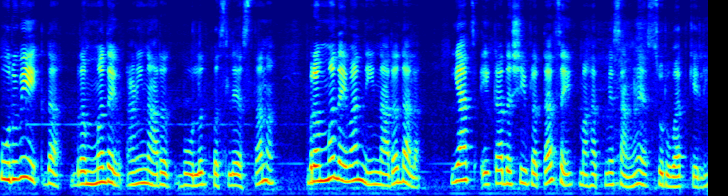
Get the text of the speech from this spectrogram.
पूर्वी एकदा ब्रह्मदेव आणि नारद बोलत बसले असताना ब्रह्मदेवांनी नारदाला याच एकादशी व्रताचे महात्म्य सांगण्यास सुरुवात केली.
